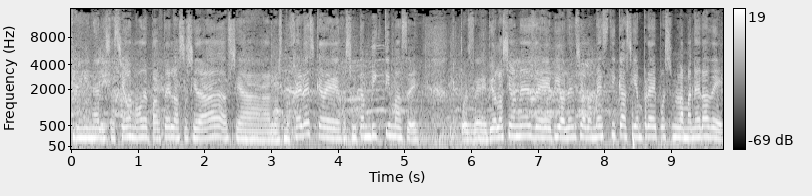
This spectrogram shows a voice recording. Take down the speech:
criminalización de parte de la sociedad hacia las mujeres que resultan víctimas de, pues, de violaciones, de violencia doméstica. Siempre hay pues una manera de,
